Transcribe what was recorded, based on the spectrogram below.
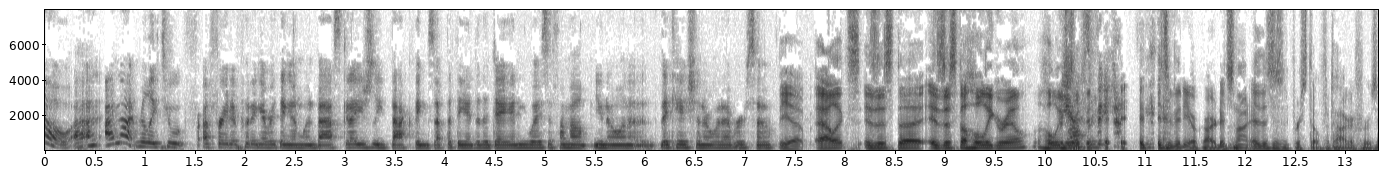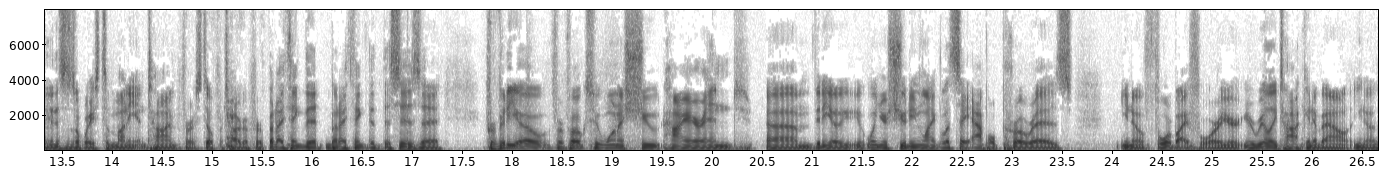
know. I, I'm not really too f- afraid of putting everything in one basket. I usually back things up at the end of the day, anyways, if I'm out, you know, on a vacation or whatever. So yeah, Alex, is this the is this the holy grail? Holy Yeah. grail? it, it, it's a video card. It's not. This isn't for still photographers. I mean, this is a waste of money and time for a still photographer. But I think that. But I think that this is a for video for folks who want to shoot higher end um, video. When you're shooting like let's say Apple ProRes, you know, four by four, you're you're really talking about you know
